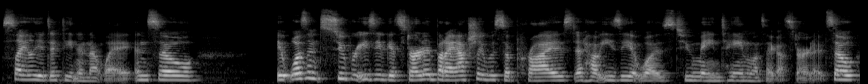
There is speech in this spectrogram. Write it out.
slightly addicting in that way. And so it wasn't super easy to get started, but I actually was surprised at how easy it was to maintain once I got started. So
